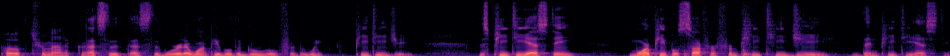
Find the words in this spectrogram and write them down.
Post-traumatic growth. That's the that's the word I want people to Google for the week. PTG. This PTSD. More people suffer from PTG than PTSD.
